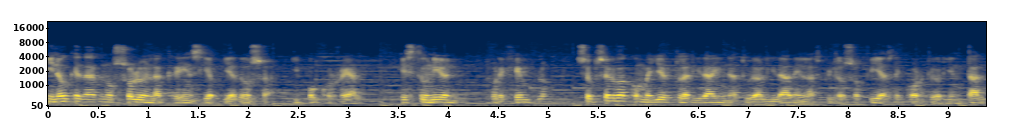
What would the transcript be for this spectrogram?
y no quedarnos solo en la creencia piadosa y poco real. Esta unión, por ejemplo, se observa con mayor claridad y naturalidad en las filosofías de corte oriental,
